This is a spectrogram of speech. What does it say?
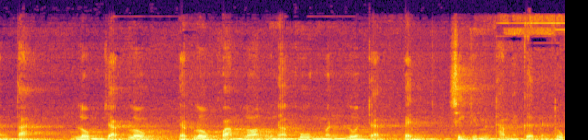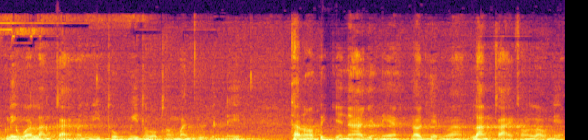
ต่างๆ ลมจากโลกจากโลกความร้อนอุณหภูมิ มันล้วนจากเป็นสิ่งที่มันทำให้เกิดเป็นทุกข์เรียกว่าร่างกายมันมีทุกข์มีโทษของมันอยู่อย่างนี้ ถ้าเราพิจารณาอย่างนี้เราเห็นว่าร่างกายของเราเนี่ย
